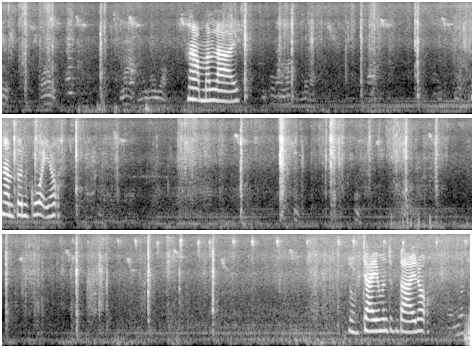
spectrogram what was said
นี่เอาหน้ามันให้หยอก น้ำมันลายมันพวกมันหน้ามันเลยนำต้นกล้วยเนาะหนูใจมันจนตายเนาะถ่ายรถ ใบ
